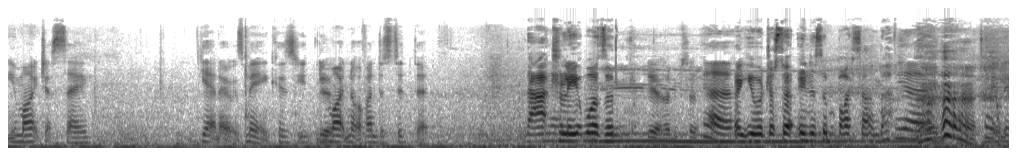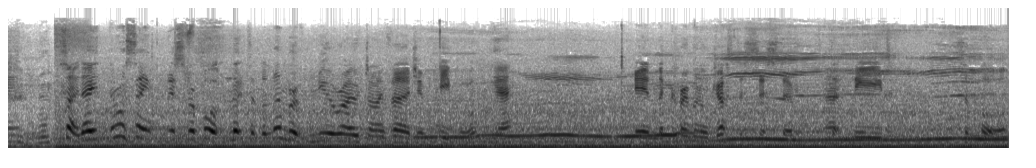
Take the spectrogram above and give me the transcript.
you might just say, yeah, no, it was me, because you, you Yeah. might not have understood that. Actually, it wasn't. Yeah, hundred percent. Yeah. Like you were just an innocent bystander. Yeah, totally. So they, they're all saying this report looked at the number of neurodivergent people Yeah. in the criminal justice system that need support.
